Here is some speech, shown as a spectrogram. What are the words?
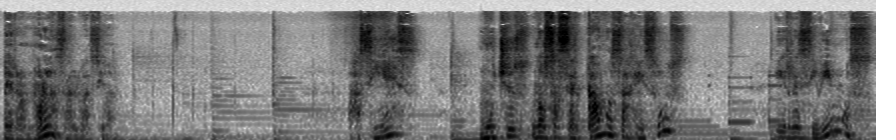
pero no la salvación. Así es. Muchos nos acercamos a Jesús y recibimos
